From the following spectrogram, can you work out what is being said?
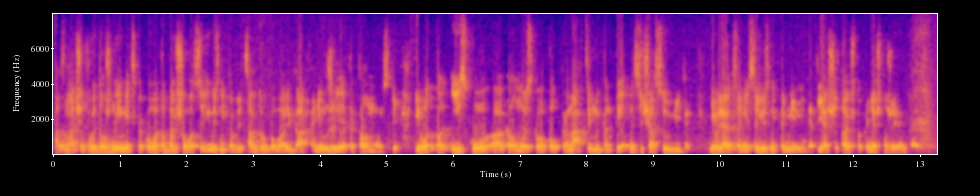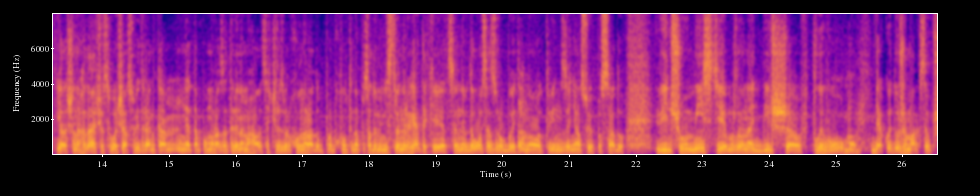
А значит, вы должны иметь какого-то большого союзника в лицах другого олигарха. Неужели это Коломойский? И вот по иску э, Коломойского по Укрнафте мы конкретно сейчас и увидим, являются они союзниками или нет. Я считаю, что, конечно же, являются. Я лише нагадаю, що свого часу Вітренка м, там по рази три намагалися через Верховну Раду пропхнути на посаду міністра енергетики. Це не вдалося зробити. Так. Ну от він зайняв свою посаду в іншому місті, можливо, навіть більш е, впливовому. Дякую дуже. Марк Савчук,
